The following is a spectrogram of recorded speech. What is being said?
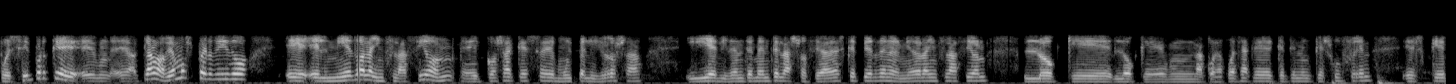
Pues sí, porque, em, eh, claro, habíamos perdido eh, el miedo a la inflación, cosa que es muy peligrosa y evidentemente las sociedades que pierden el miedo a la inflación lo que lo que mm, la consecuencia que, tienen que sufren es que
